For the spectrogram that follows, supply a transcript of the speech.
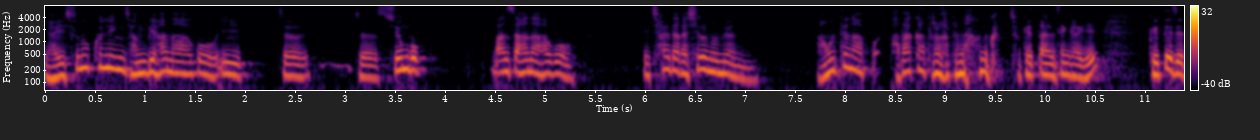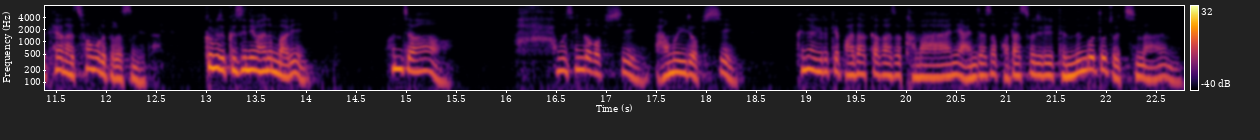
야 이 스노클링 장비 하나 하고 이 저 저 수영복 만사 하나 하고 이 차에다가 실어 놓으면 아무 때나 바닷가 들어갔다 나오는 것도 좋겠다는 생각이 그때 제 태어나서 처음으로 들었습니다. 그러면서 그 스님 하는 말이 혼자 아무 생각 없이 아무 일 없이 그냥 이렇게 바닷가 가서 가만히 앉아서 바닷소리를 듣는 것도 좋지만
